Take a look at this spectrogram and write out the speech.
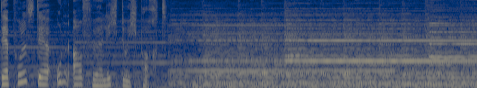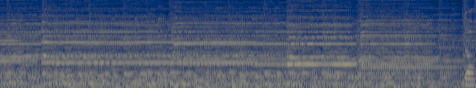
der Puls, der unaufhörlich durchpocht. Doch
